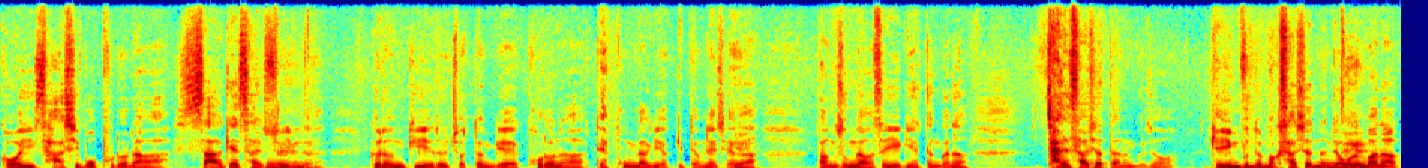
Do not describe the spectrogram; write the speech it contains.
거의 45%나 싸게 살수 네. 있는 그런 기회를 줬던 게 코로나 대폭락이었기 때문에 제가 예. 방송 나와서 얘기했던 거는 잘 사셨다는 거죠. 개인분들 막 사셨는데 네. 얼마나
